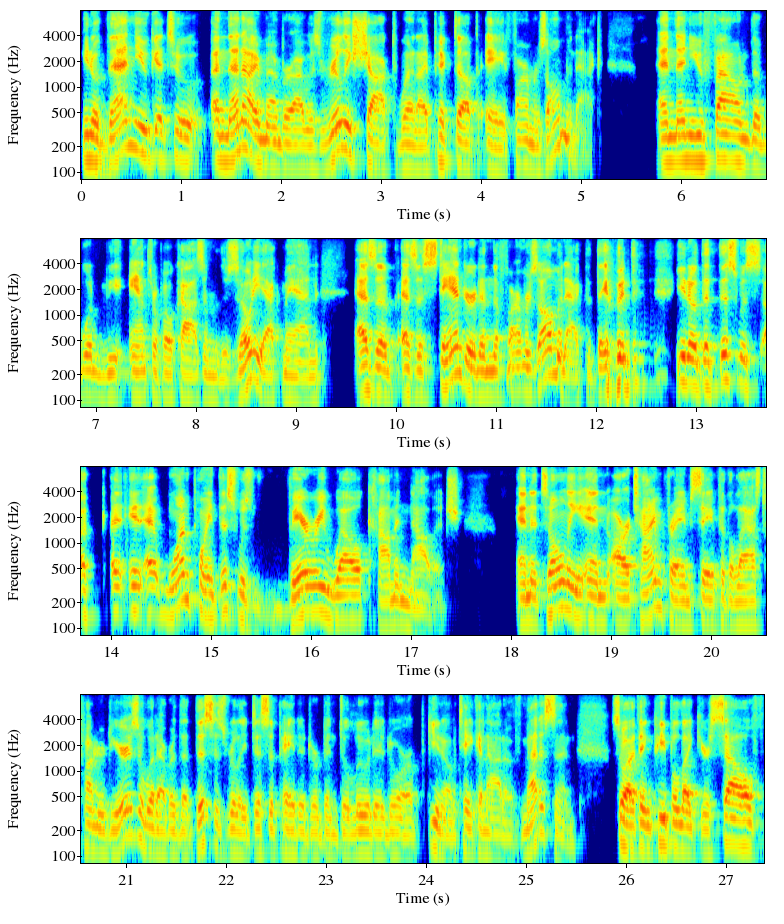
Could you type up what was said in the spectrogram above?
You know, then you get to, and then I remember I was really shocked when I picked up a farmer's almanac and then you found the would be anthropocosm or the zodiac man as a as a standard in the farmer's almanac that they would you know that this was a, at one point this was very well common knowledge. And it's only in our time frame say for the last 100 years or whatever that this has really dissipated or been diluted or you know taken out of medicine. So i think people like yourself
